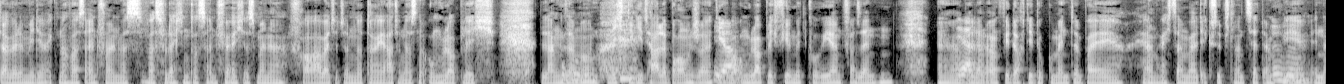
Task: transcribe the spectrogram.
Da würde mir direkt noch was einfallen, was, was vielleicht interessant für euch ist. Meine Frau arbeitet im Notariat und das ist eine unglaublich langsame uh. und nicht digitale Branche, die ja. aber unglaublich viel mit Kurieren versenden, äh, ja. weil dann irgendwie doch die Dokumente bei Herrn Rechtsanwalt XYZ irgendwie mhm. in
